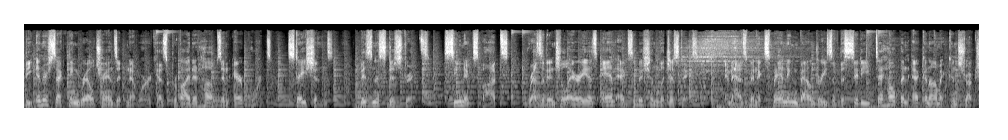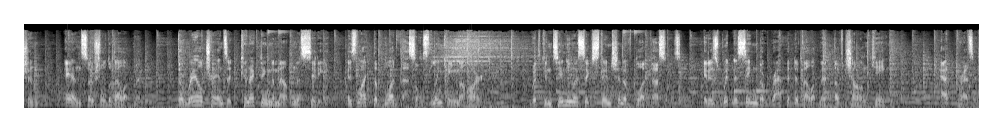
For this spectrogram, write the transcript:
The intersecting rail transit network has provided hubs in airports, stations, business districts, scenic spots, residential areas, and exhibition logistics, and has been expanding boundaries of the city to help in economic construction and social development. The rail transit connecting the mountainous city is like the blood vessels linking the heart. With continuous extension of blood vessels, it is witnessing the rapid development of Chongqing. At present,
